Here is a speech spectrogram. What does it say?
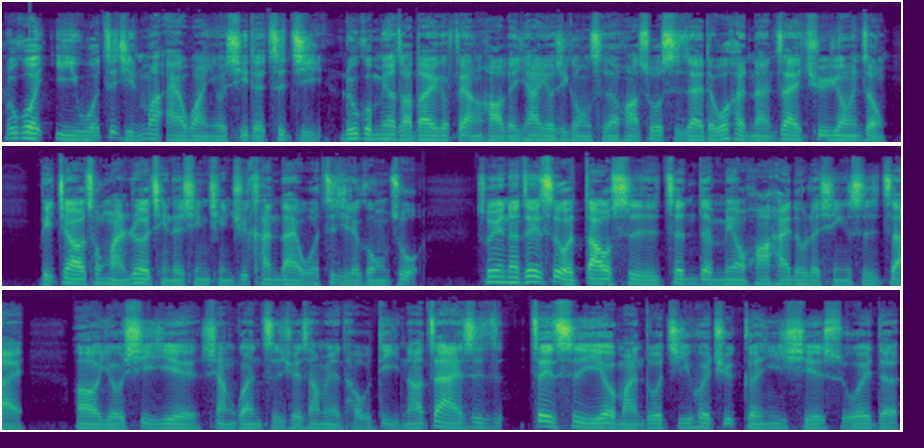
如果以我自己那么爱玩游戏的自己，如果没有找到一个非常好的一家游戏公司的话，说实在的，我很难再去用一种比较充满热情的心情去看待我自己的工作。所以呢，这次我倒是真的没有花太多的心思在呃游戏业相关职缺上面的投递，然后再来是这次也有蛮多机会去跟一些所谓的。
